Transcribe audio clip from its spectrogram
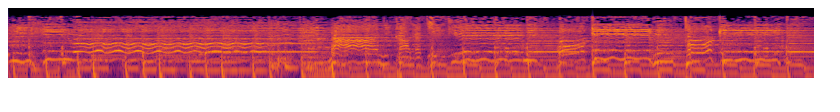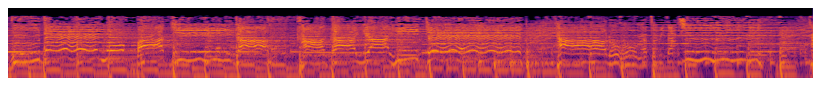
い日を。何かが地球に起きるとき腕のバチが輝いて太郎が飛び立つ。太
